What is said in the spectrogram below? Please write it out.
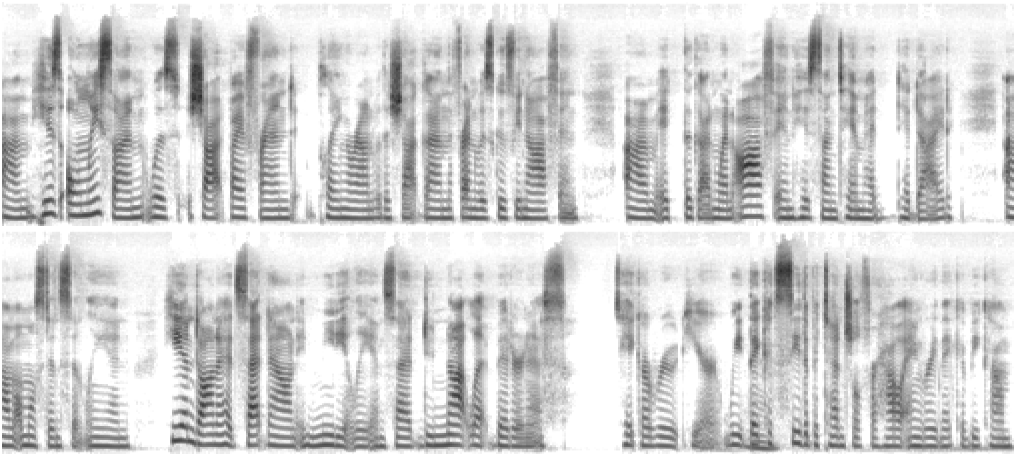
Um, his only son was shot by a friend playing around with a shotgun. The friend was goofing off, and um, it, the gun went off, and his son Tim had had died um, almost instantly. And he and Donna had sat down immediately and said, "Do not let bitterness take a root here." We mm. they could see the potential for how angry they could become.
